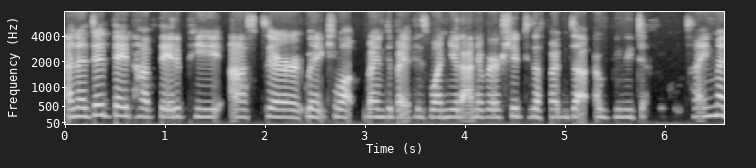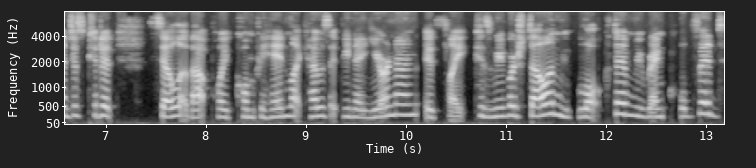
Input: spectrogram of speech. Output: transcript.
And I did then have therapy after when it came up round about his one year anniversary because I found that a really difficult time. I just couldn't still at that point comprehend like how has it been a year now? It's like because we were still in lockdown, we were in COVID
